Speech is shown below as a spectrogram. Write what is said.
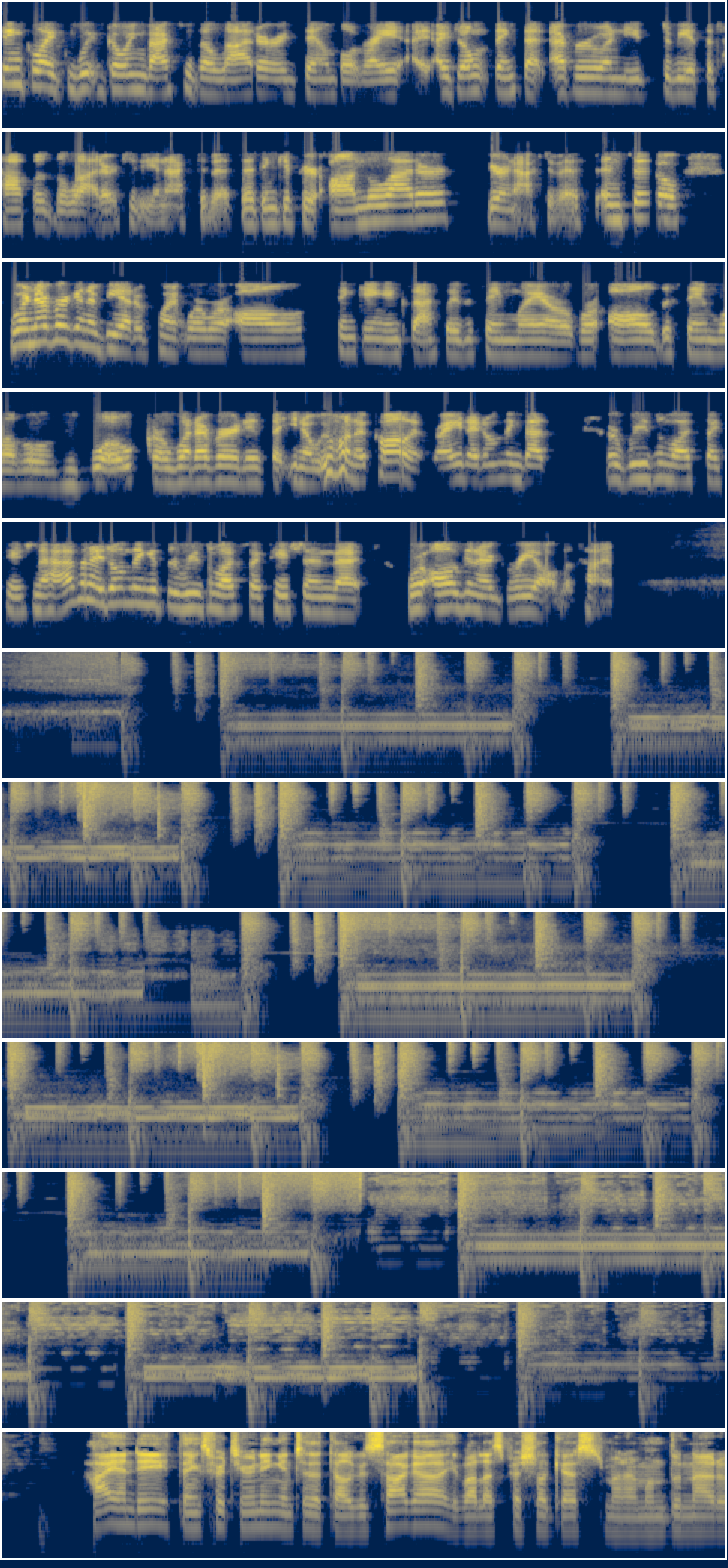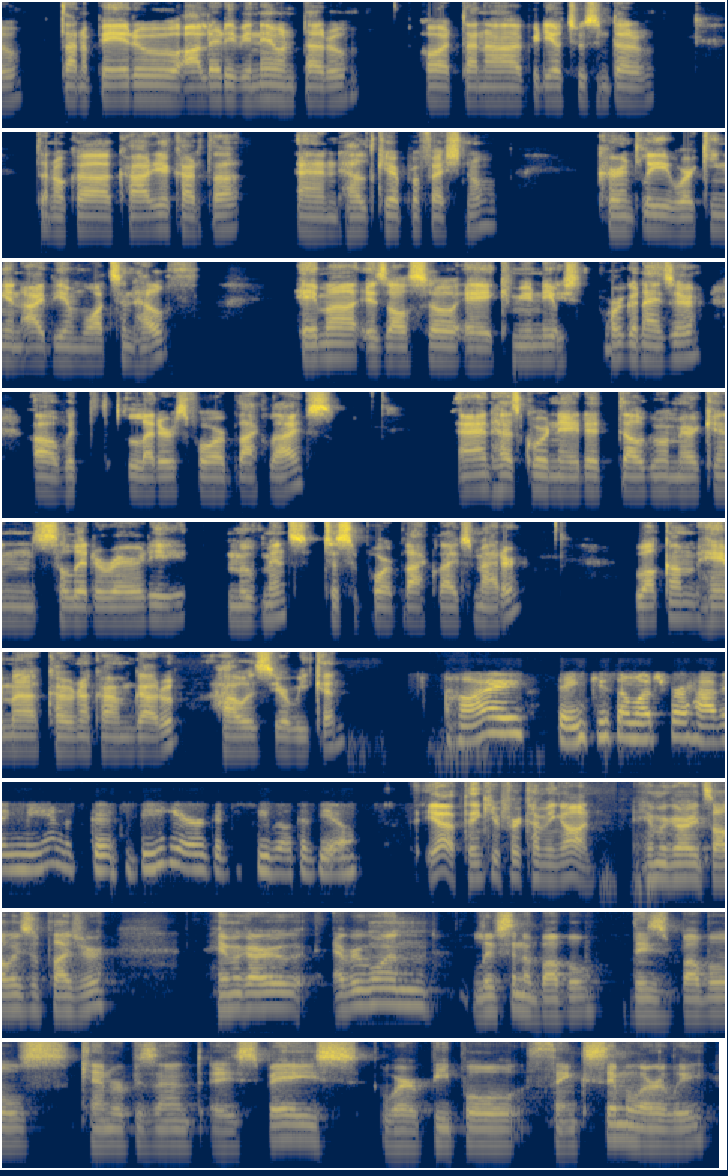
think like w- going back to the ladder example, right? I, I don't think that everyone needs to be at the top of the ladder to be an activist. I think if you're on the ladder, you're an activist. And so we're never going to be at a point where we're all thinking exactly the same way or we're all the same level of woke or whatever it is that, you know, we want to call it, right? I don't think that's a reasonable expectation to have. And I don't think it's a reasonable expectation that we're all going to agree all the time. Hi అండి thanks for tuning in to the Telugu సాగా ఇవాళ special guest మన ముందున్నారు తన పేరు already వినే ఉంటారు or తన video చూసింటారు తను ఒక కార్యకర్త and health care professional currently working in IBM Watson Health. Hema is also a community organizer uh, with Letters for Black Lives and has coordinated Telugu American solidarity movements to support Black Lives Matter. Welcome, Hema Karunakaram Garu. How was your weekend? Hi, thank you so much for having me, and it's good to be here. Good to see both of you. Yeah, thank you for coming on. Hemagaru, it's always a pleasure. Hemagaru, everyone lives in a bubble. These bubbles can represent a space where people think similarly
